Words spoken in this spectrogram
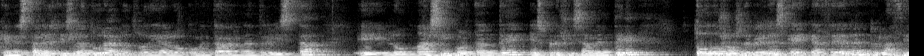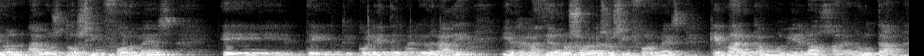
que en esta legislatura, el otro día lo comentaba en una entrevista, eh, lo más importante es precisamente todos los deberes que hay que hacer en relación a los dos informes eh, de Enrique Colette y Mario Draghi y en relación no solo a esos informes que marcan muy bien la hoja de ruta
